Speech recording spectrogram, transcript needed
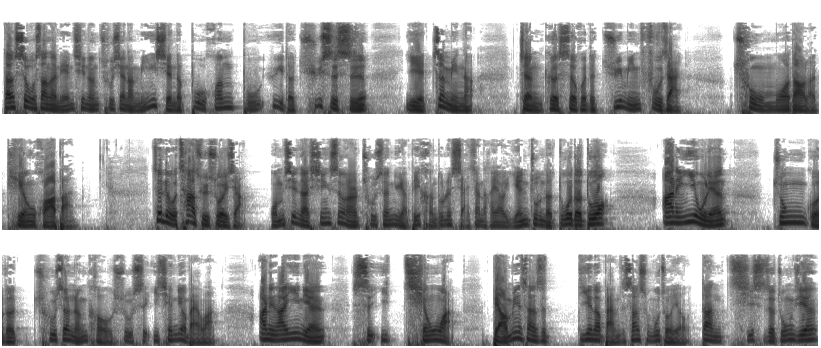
当社会上的年轻人出现了明显的不婚不育的趋势时，也证明了整个社会的居民负债触摸到了天花板。这里我插出去说一下，我们现在新生儿出生率啊，比很多人想象的还要严重的多得多。二零一五年，中国的出生人口数是一千六百万，二零二一年是一千万，表面上是低了百分之三十五左右，但其实这中间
